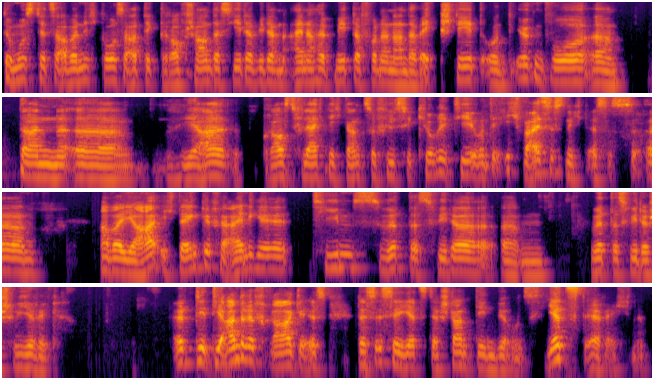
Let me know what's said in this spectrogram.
Du musst jetzt aber nicht großartig darauf schauen, dass jeder wieder eineinhalb Meter voneinander wegsteht und irgendwo äh, dann, äh, ja, brauchst vielleicht nicht ganz so viel Security und ich weiß es nicht. Es ist, äh, aber ja, ich denke, für einige Teams wird das wieder, ähm, wird das wieder schwierig. Äh, die, die andere Frage ist, das ist ja jetzt der Stand, den wir uns jetzt errechnen.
